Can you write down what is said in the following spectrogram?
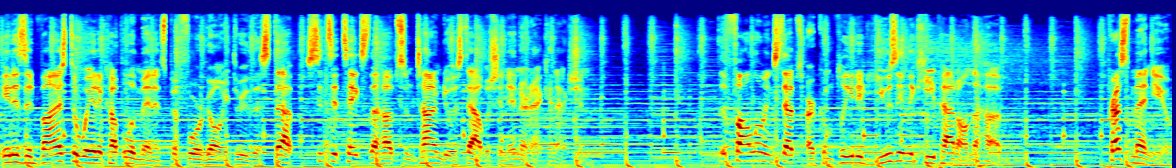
It is advised to wait a couple of minutes before going through this step since it takes the hub some time to establish an internet connection. The following steps are completed using the keypad on the hub. Press Menu,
